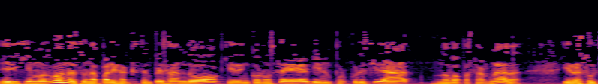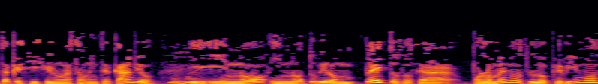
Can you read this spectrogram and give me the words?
Y dijimos, bueno, es una pareja que está empezando, quieren conocer, vienen por curiosidad, no va a pasar nada. Y resulta que sí hicieron hasta un intercambio. Y, y no y no tuvieron pleitos, o sea, por lo menos lo que vimos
